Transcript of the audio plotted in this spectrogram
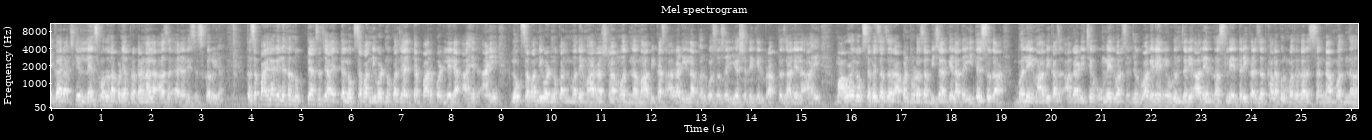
एका राजकीय लेन्समधून आपण या प्रकरणाला आज ॲनालिसिस करूया. तसं पाहायला गेलं तर नुकत्याच ज्या आहेत त्या लोकसभा निवडणुका ज्या आहेत त्या पार पडलेल्या आहेत आणि लोकसभा निवडणुकांमध्ये महाराष्ट्रामधनं महाविकास आघाडीला भरघोस असं यश देखील प्राप्त झालेलं आहे. मावळ लोकसभेचा जर आपण थोडासा विचार केला तर इथे सुद्धा भले महाविकास आघाडीचे उमेदवार संजोग वागेरे निवडून जरी आले नसले तरी कर्जत खालापूर मतदारसंघामधनं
